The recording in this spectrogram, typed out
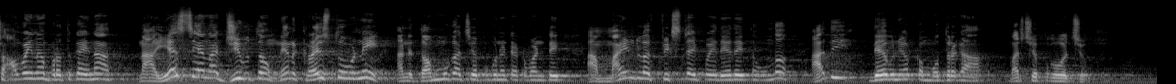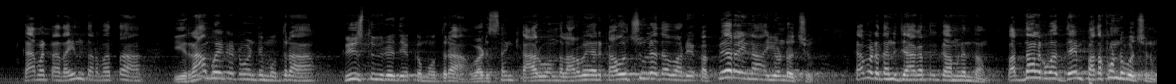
చావైనా బ్రతుకైనా నా ఏసే నా జీవితం నేను క్రైస్తవుని అని దమ్ముగా చెప్పుకునేటటువంటి ఆ మైండ్లో ఫిక్స్డ్ అయిపోయేది ఏదైతే ఉందో అది దేవుని యొక్క ముద్రగా మరి చెప్పుకోవచ్చు. కాబట్టి అది అయిన తర్వాత ఈ రాబోయేటటువంటి ముద్ర క్రీస్తు విరోధి యొక్క ముద్ర వాడి సంఖ్య ఆరు వందల అరవై ఆరు కావచ్చు లేదా వాడి యొక్క పేరైనా అయి ఉండొచ్చు కాబట్టి దాన్ని జాగ్రత్తగా గమనిద్దాం. పద్నాలుగు అధ్యాయం పదకొండు వచ్చును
